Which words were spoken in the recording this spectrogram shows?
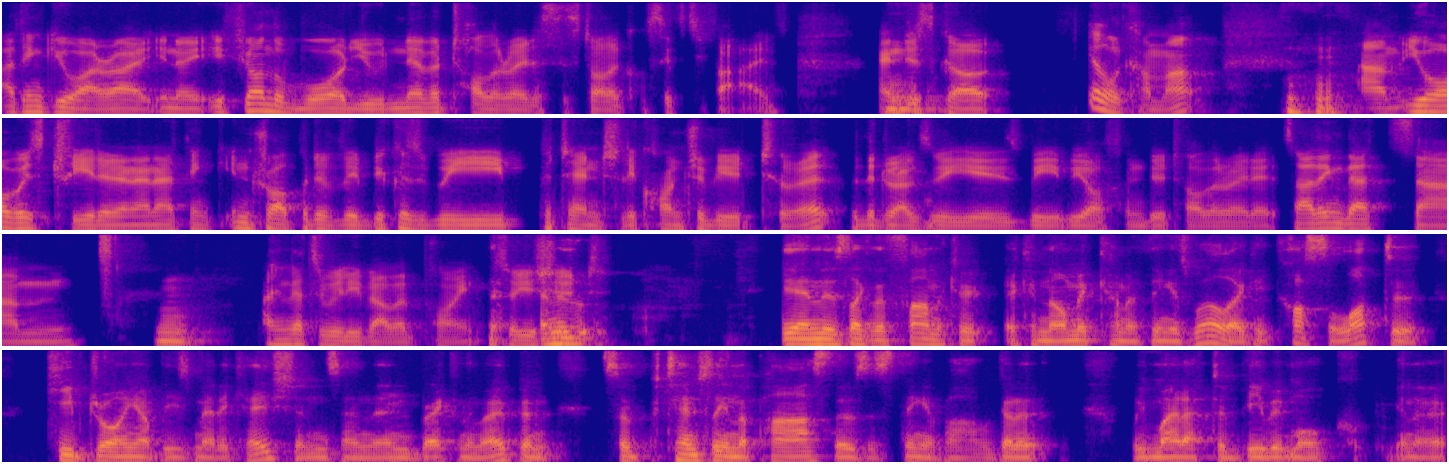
I think you are right. You know, if you're on the ward, you would never tolerate a systolic of 65 and mm. just hmm. go, it'll come up. um, you always treat it, and I think intraoperatively because we potentially contribute to it with the drugs we use, we we often do tolerate it. So I think that's um, mm. I think that's a really valid point. So you should yeah, and there's like the pharmacoeconomic kind of thing as well. Like it costs a lot to keep drawing up these medications and then breaking them open. So potentially in the past, there was this thing of, oh, we've got to, we might have to be a bit more, you know,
